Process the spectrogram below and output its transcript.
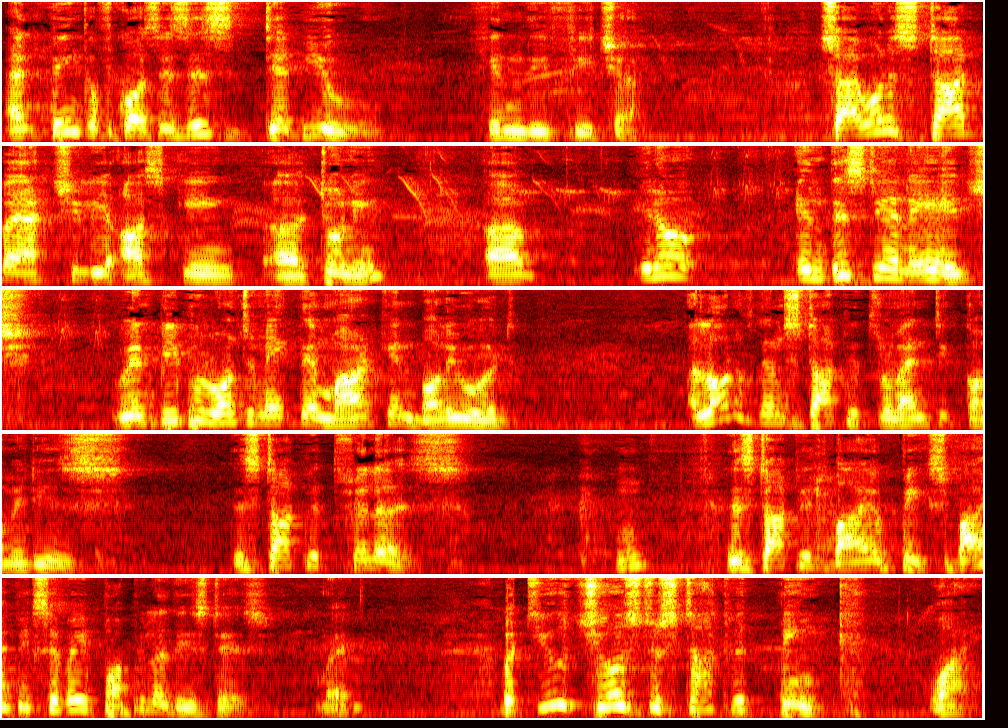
And Pink, of course, is his debut Hindi feature. So I want to start by actually asking uh, Tony, uh, you know, in this day and age, when people want to make their mark in Bollywood, a lot of them start with romantic comedies. They start with thrillers. Hmm? They start with biopics. Biopics are very popular these days, right? But you chose to start with Pink. Why?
